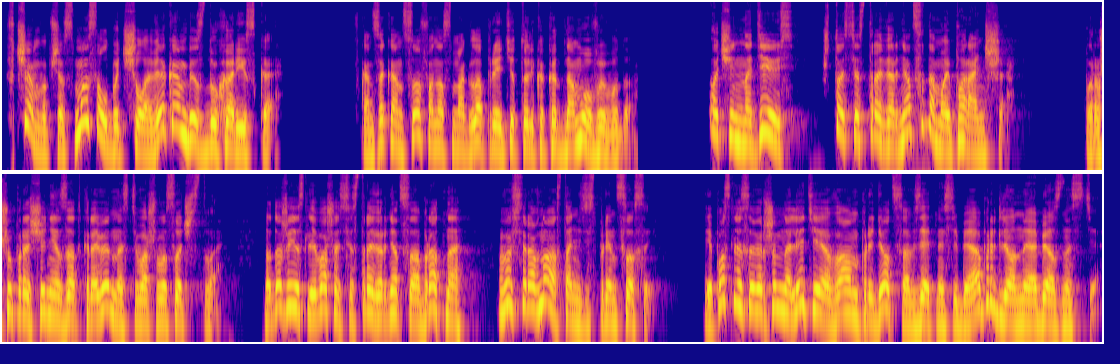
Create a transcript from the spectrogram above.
В чем вообще смысл быть человеком без духа риска? В конце концов, она смогла прийти только к одному выводу. «Очень надеюсь, что сестра вернется домой пораньше». «Прошу прощения за откровенность, ваше высочество, но даже если ваша сестра вернется обратно, вы все равно останетесь принцессой. И после совершеннолетия вам придется взять на себя определенные обязанности».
